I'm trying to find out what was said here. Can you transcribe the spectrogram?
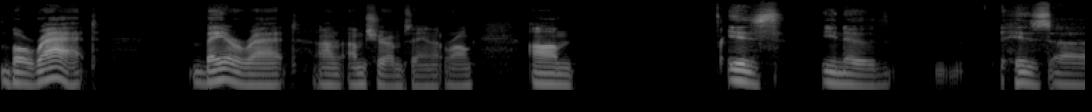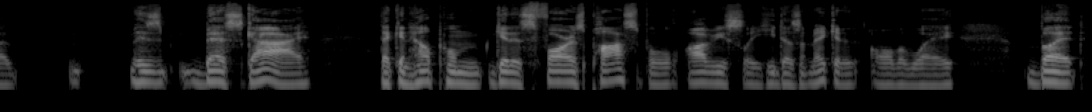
Barat, Bayarat, I'm sure I'm saying that wrong, um, is you know his uh, his best guy that can help him get as far as possible. Obviously, he doesn't make it all the way, but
